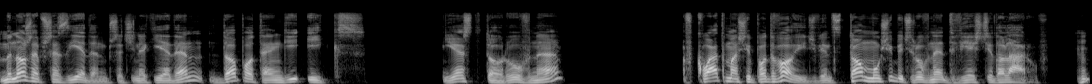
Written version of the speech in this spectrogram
Mnożę przez 1,1 do potęgi x. Jest to równe... Wkład ma się podwoić, więc to musi być równe 200 dolarów. Hm?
